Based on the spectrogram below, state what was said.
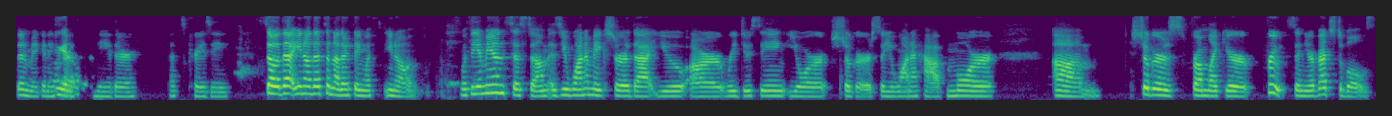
Didn't make any oh, sense yeah. to me either. That's crazy. So that you know, that's another thing with you know, with the immune system is you want to make sure that you are reducing your sugar. So you want to have more um, sugars from like your fruits and your vegetables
